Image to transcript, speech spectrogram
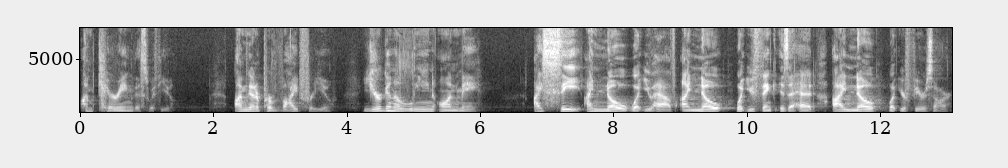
I'm carrying this with you. I'm going to provide for you. You're going to lean on me. I see, I know what you have. I know what you think is ahead. I know what your fears are.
